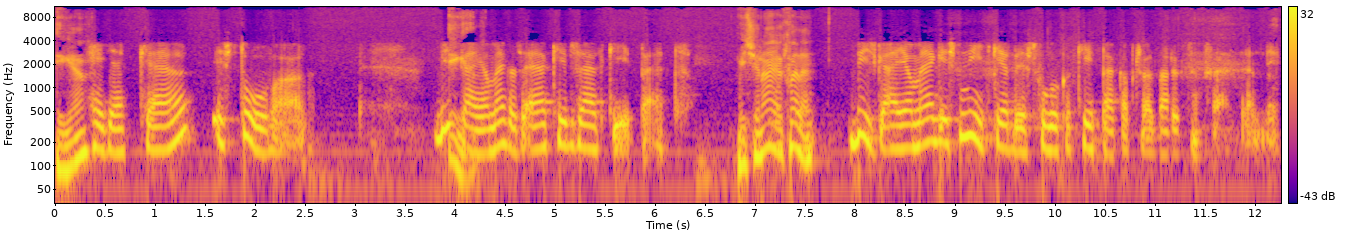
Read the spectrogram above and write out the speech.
Igen. hegyekkel és tóval. Vizsgálja Igen. meg az elképzelt képet. Mit csináljak vele? Vizsgálja meg, és négy kérdést fogok a képpel kapcsolatban rögtön feltenni.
